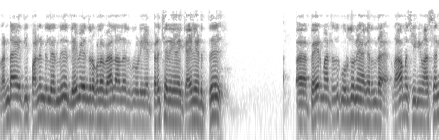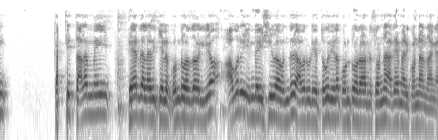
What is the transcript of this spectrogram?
ரெண்டாயிரத்தி பன்னெண்டுல இருந்து தேவேந்திர குல வேளாளர்களுடைய பிரச்சனைகளை கையில் எடுத்து பெயர் மாற்றத்துக்கு உறுதுணையாக இருந்த ராம சீனிவாசன் கட்சி தலைமை தேர்தல் அறிக்கையில கொண்டு வரதோ இல்லையோ அவரு இந்த இஷ்யூவை வந்து அவருடைய தொகுதியில கொண்டு வருவார்னு சொன்ன அதே மாதிரி கொண்டாந்தாங்க.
